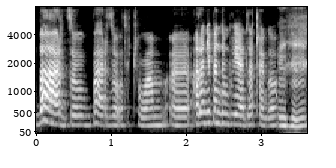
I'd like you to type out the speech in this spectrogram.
bardzo, bardzo odczułam, e, ale nie będę mówiła dlaczego. Mhm.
